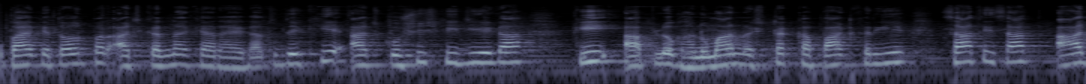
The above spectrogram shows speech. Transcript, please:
उपाय के तौर पर आज करना क्या रहेगा? तो देखिए, आज कोशिश कीजिएगा कि आप लोग हनुमान अष्टक का पाठ करिए। साथ ही साथ आज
